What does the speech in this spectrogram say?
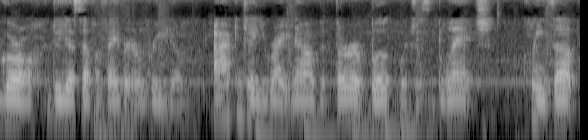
girl, do yourself a favor and read them. I can tell you right now, the third book, which is Blanche Cleans Up,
